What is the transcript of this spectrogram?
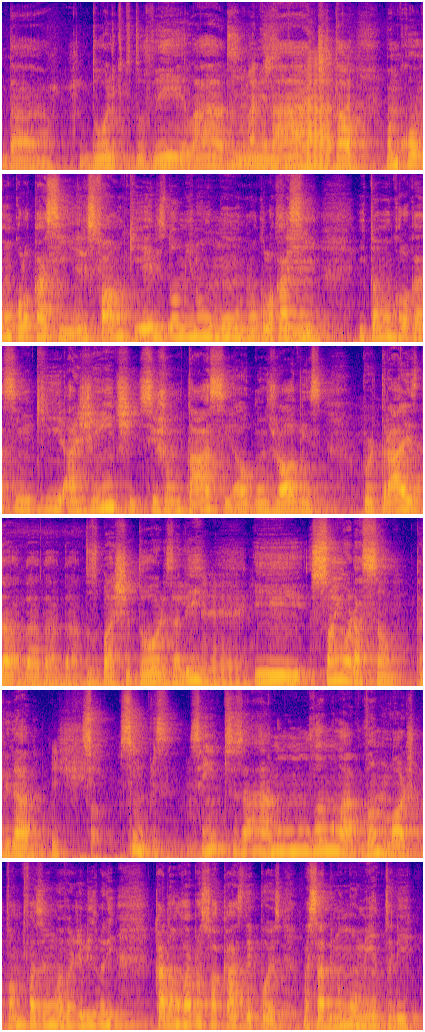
da do olho que tudo vê, lá, dos Illuminati. Illuminati Ah, e tal. tá. Vamos, vamos colocar assim, eles falam que eles dominam o mundo, vamos colocar Sim. assim. Então vamos colocar assim, que a gente se juntasse, alguns jovens, por trás da, da- da- da- dos bastidores ali, É. e só em oração, tá ligado? Só- simples. Sem precisar, ah, não, não vamos lá, vamos, lógico, vamos fazer um evangelismo ali, cada um vai pra sua casa depois. Mas sabe, num momento ali,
